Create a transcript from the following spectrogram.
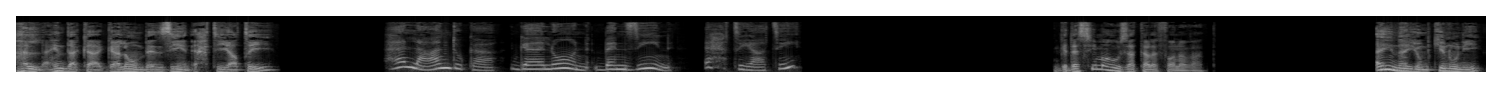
هل عندك جالون بنزين احتياطي؟ هل عندك جالون بنزين احتياطي؟ Kde si mohu zatelefonovat? أين يمكنني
